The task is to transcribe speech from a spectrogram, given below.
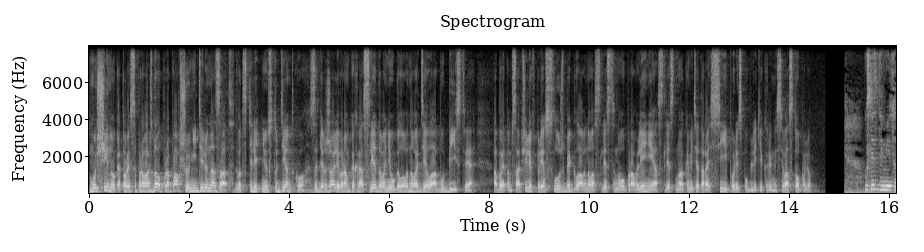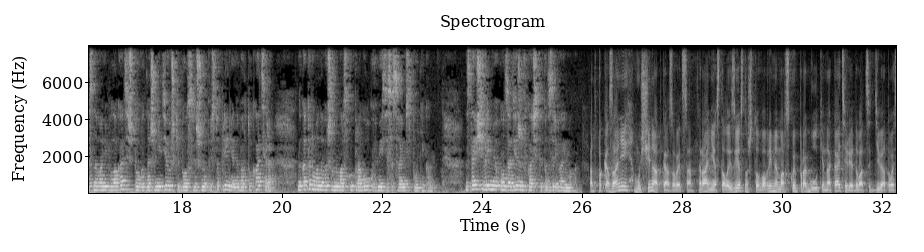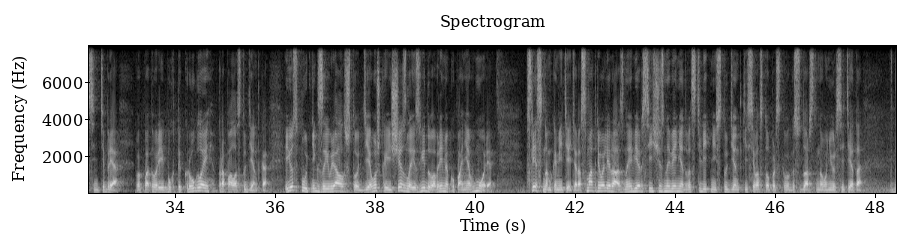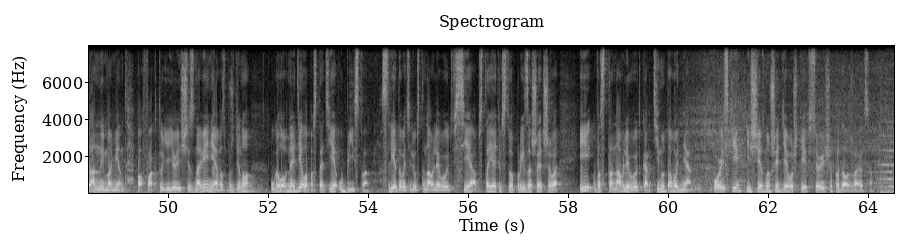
Мужчину, который сопровождал пропавшую неделю назад 20-летнюю студентку, задержали в рамках расследования уголовного дела об убийстве. Об этом сообщили в пресс-службе Главного следственного управления Следственного комитета России по Республике Крым и Севастополю. У следствия имеются основания полагать, что в отношении девушки было совершено преступление на борту катера, на котором она вышла на морскую прогулку вместе со своим спутником. В настоящее время он задержан в качестве подозреваемого. От показаний мужчина отказывается. Ранее стало известно, что во время морской прогулки на катере 29 сентября в акватории бухты Круглой пропала студентка. Ее спутник заявлял, что девушка исчезла из виду во время купания в море. В Следственном комитете рассматривали разные версии исчезновения 20-летней студентки Севастопольского государственного университета. В данный момент по факту ее исчезновения возбуждено Уголовное дело по статье «Убийство». Следователи устанавливают все обстоятельства произошедшего и восстанавливают картину того дня. Поиски исчезнувшей девушки все еще продолжаются.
